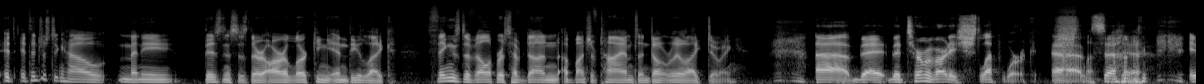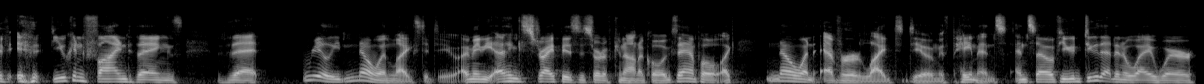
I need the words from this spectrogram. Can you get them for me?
It, it's interesting how many businesses there are lurking in the like things developers have done a bunch of times and don't really like doing. Uh, the the term of art is schlep work. Uh, schlep, so yeah. if if you can find things that really no one likes to do. I mean, I think Stripe is a sort of canonical example. Like, no one ever liked dealing with payments. And so, if you do that in a way where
